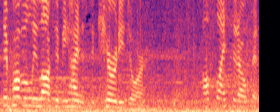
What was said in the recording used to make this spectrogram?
They probably locked it behind a security door. I'll slice it open.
